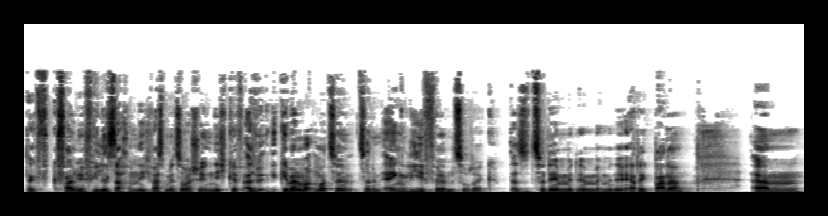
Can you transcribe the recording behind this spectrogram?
da gefallen mir viele Sachen nicht. Was mir zum Beispiel nicht gefällt, also gehen wir mal, mal zu, zu dem Ang Lee-Film zurück, also zu dem mit dem, mit dem Eric Banner. Ähm,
